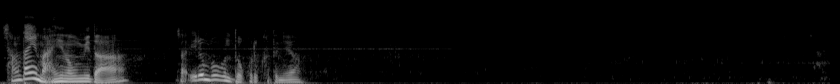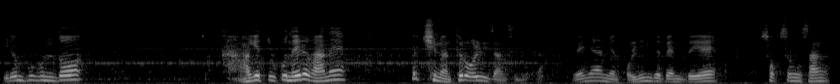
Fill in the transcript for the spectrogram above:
상당히 많이 나옵니다. 자, 이런 부분도 그렇거든요. 이런 부분도 강하게 뚫고 내려가네 허치면 들어 올리지 않습니까? 왜냐하면 볼린저 밴드의 속성상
